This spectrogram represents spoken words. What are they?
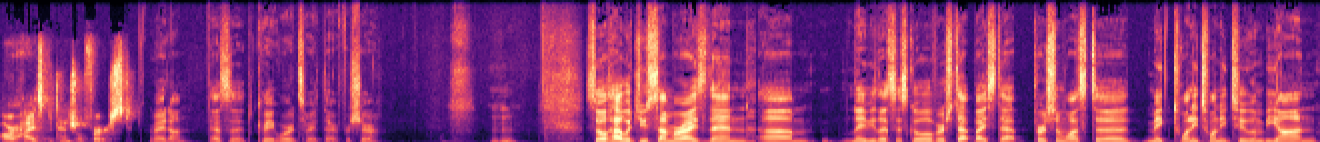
our highest potential first. Right on. That's a great words right there for sure. Mm-hmm. So, how would you summarize then? Um, maybe let's just go over step by step. Person wants to make 2022 and beyond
